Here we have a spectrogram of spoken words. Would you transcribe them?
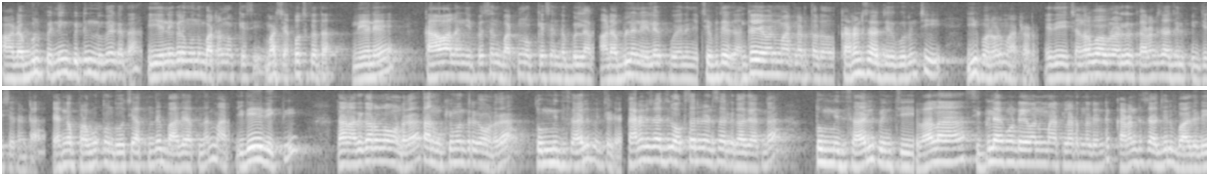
ఆ డబ్బులు పెండింగ్ పెట్టింది నువ్వే కదా. ఈ ఎన్నికల ముందు బటన్ నొక్కేసి మరి చెప్పొచ్చు కదా. నేనే కావాలని చెప్పేసి బట్టను నొక్కేసాను డబ్బులు లేక ఆ డబ్బులు నేను చెబితే ఇంకా ఏమని మాట్లాడతాడో? కరెంట్ ఛార్జీల గురించి ఈ పనుడు మాట్లాడు ఇది చంద్రబాబు నాయుడు గారు కరెంట్ ఛార్జీలు పెంచేశారంట. ఇంకా ప్రభుత్వం దోచేస్తుంది బాధేస్తుందని మాట ఇదే వ్యక్తి తాను అధికారంలో ఉండగా తాను ముఖ్యమంత్రిగా ఉండగా తొమ్మిది సార్లు పెంచాడు. కరెంట్ ఛార్జీలు ఒకసారి రెండు సార్లు కాదు తొమ్మిది సార్లు పెంచి ఇవాళ సిగ్గు లేకుండా ఏమని మాట్లాడుతున్నాడు అంటే కరెంటు ఛార్జీలు బాధుడే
